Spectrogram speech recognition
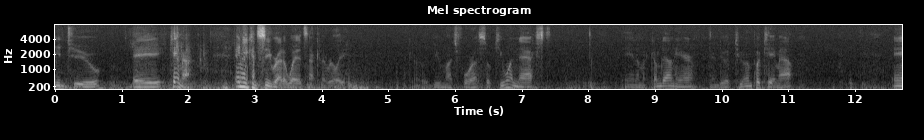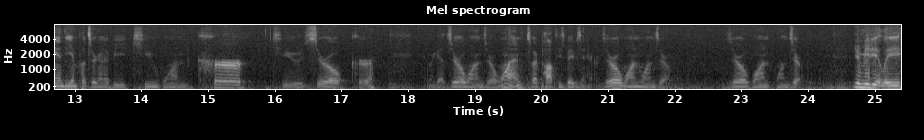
into a K-map. And you can see right away it's not going to really, really do much for us. So Q1 next, and I'm going to come down here and do a two-input K-map. And the inputs are going to be Q1 cur, Q0 cur. And we got 0, 1, 0, 1. So I pop these babies in here. 0, 1, 1, 0. 0, 1, 1, 0. You immediately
